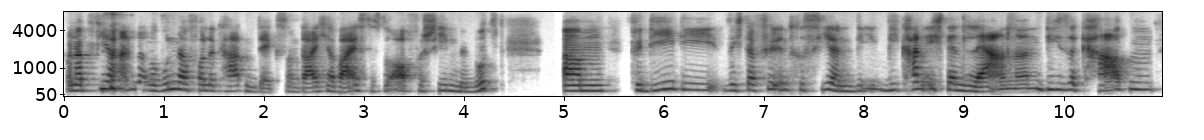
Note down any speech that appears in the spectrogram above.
Und habe vier andere wundervolle Kartendecks. Und da ich ja weiß, dass du auch verschiedene nutzt, ähm, für die, die sich dafür interessieren, wie, wie kann ich denn lernen, diese Karten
